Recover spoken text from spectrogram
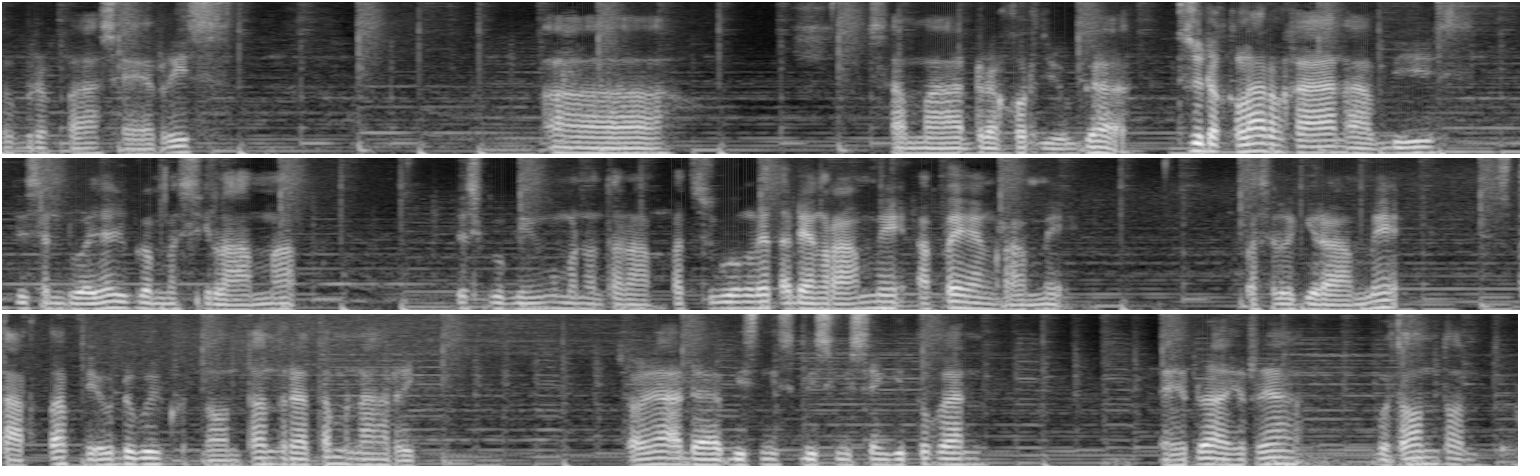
beberapa series uh, sama drakor juga. Itu sudah kelar kan habis. Season 2 nya juga masih lama. Terus gue bingung mau nonton apa. Terus gue ngeliat ada yang rame. Apa yang rame? Pas lagi rame startup ya udah gue ikut nonton ternyata menarik. Soalnya ada bisnis bisnis yang gitu kan. Akhirnya akhirnya gue tonton tuh.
